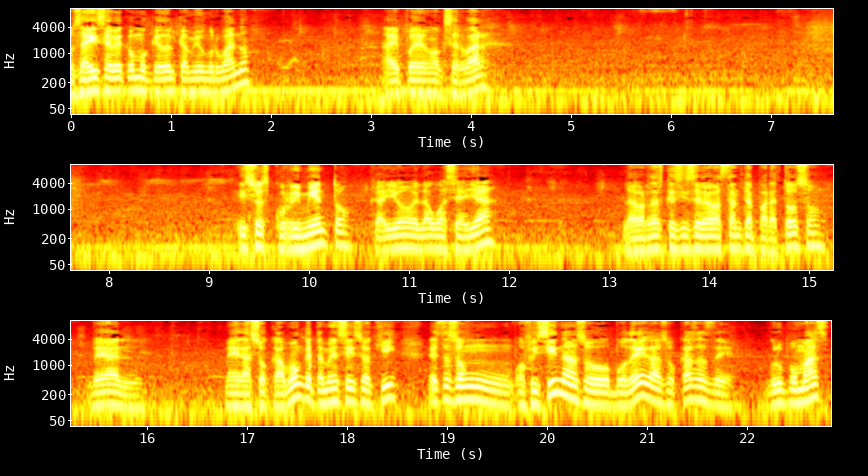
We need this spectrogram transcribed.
Pues ahí se ve cómo quedó el camión urbano. Ahí pueden observar. Hizo escurrimiento, cayó el agua hacia allá. La verdad es que sí se ve bastante aparatoso. Vea el mega socavón que también se hizo aquí. Estas son oficinas o bodegas o casas de Grupo Más.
